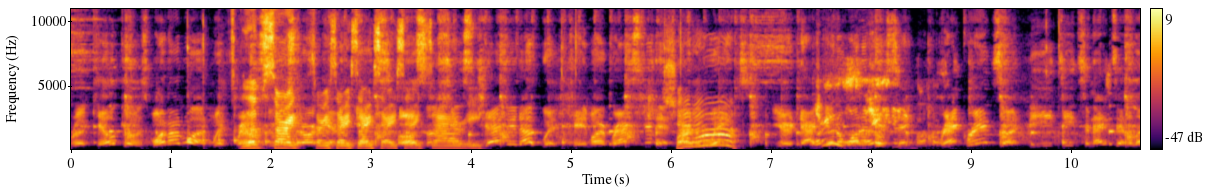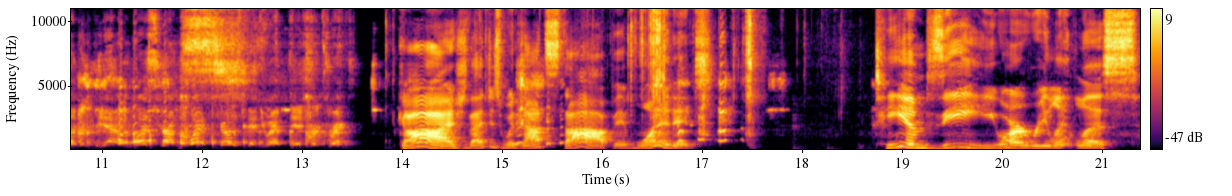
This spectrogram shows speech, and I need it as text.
Raquel goes one-on-one with Oops, Rasmus sorry, sorry, sorry, sorry, sorry, sorry, sorry. Shut up. Waits. You're not What are gonna want to miss it. Mark? Rack Rants on BET tonight at 11 p.m. Unless you're on the West Coast and you have Dish or Direct Gosh, that just would not stop. It wanted it. TMZ, you are relentless.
